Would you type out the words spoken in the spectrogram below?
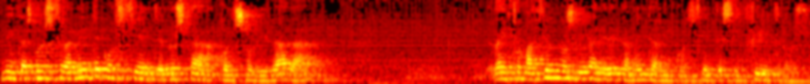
mientras nuestra mente consciente no está consolidada, la información nos llega directamente al inconsciente sin filtros.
